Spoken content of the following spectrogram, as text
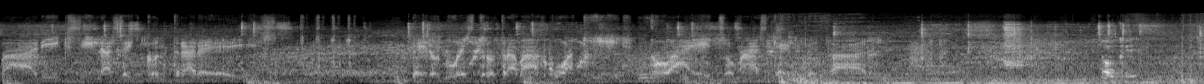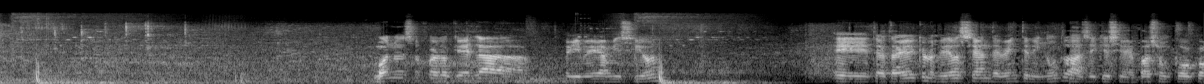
Varix y las encontraréis. Pero nuestro trabajo aquí no ha hecho más que empezar. Ok. Bueno, eso fue lo que es la primera misión. Eh, trataré de que los videos sean de 20 minutos, así que si me paso un poco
